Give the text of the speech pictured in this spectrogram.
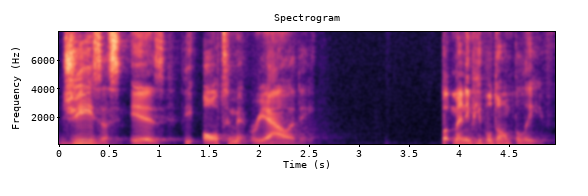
Jesus is the ultimate reality. But many people don't believe.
